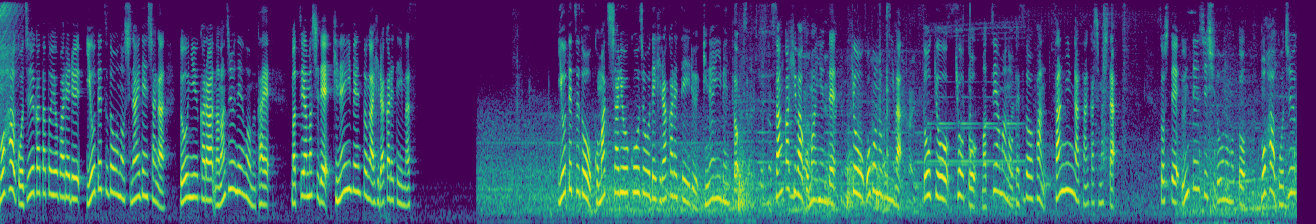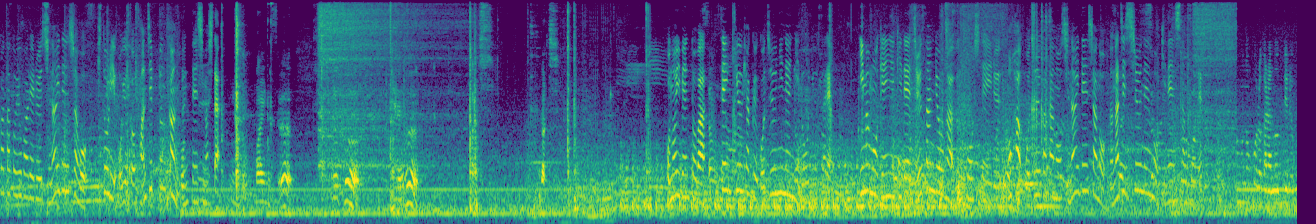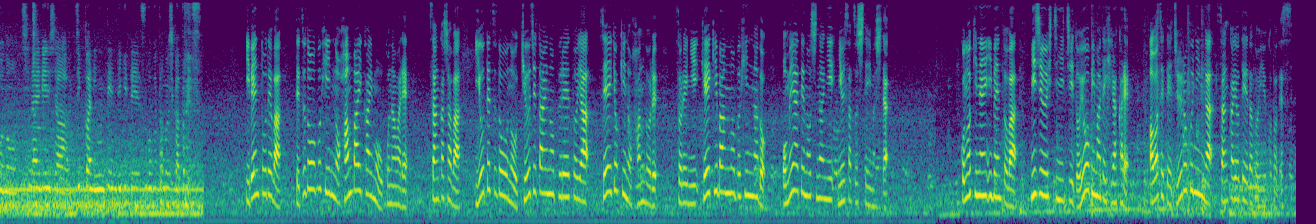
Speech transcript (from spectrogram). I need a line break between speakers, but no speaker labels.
モハ50型と呼ばれる伊予鉄道の市内電車が導入から70年を迎え松山市で記念イベントが開かれています。伊予鉄道小町車両工場で開かれている記念イベント。参加費は5万円で今日午後の部には東京、京都、松山の鉄道ファン3人が参加しました。そして運転士指導のもとモハ50型と呼ばれる市内電車を1人およそ30分間運転しました。
前にする抜く入れるガチ。ガチ
このイベントは1952年に導入され今も現役で13両が運行しているモハ50型の市内電車の70周年を記念したものです。
子供の頃から乗ってるこの市内電車実家に運転できてすごく楽しかったです。
イベントでは鉄道部品の販売会も行われ参加者は伊予鉄道の旧字体のプレートや制御機のハンドルそれにケーキ板の部品などお目当ての品に入札していました。この記念イベントは27日土曜日まで開かれ合わせて16人が参加予定だということです。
